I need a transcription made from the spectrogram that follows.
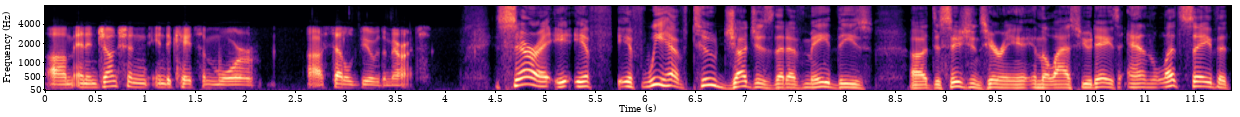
Um, an injunction indicates a more uh, settled view of the merits. Sarah, if if we have two judges that have made these uh, decisions here in, in, the last few days, and let's say that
